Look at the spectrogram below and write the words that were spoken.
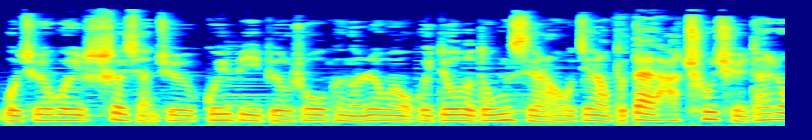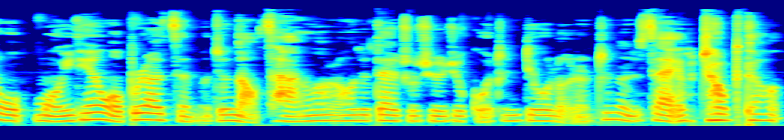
我却会设想去规避。比如说，我可能认为我会丢的东西，然后我尽量不带它出去。但是我某一天，我不知道怎么就脑残了，然后就带出去，就果真丢了，然后真的就再也 找不到。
